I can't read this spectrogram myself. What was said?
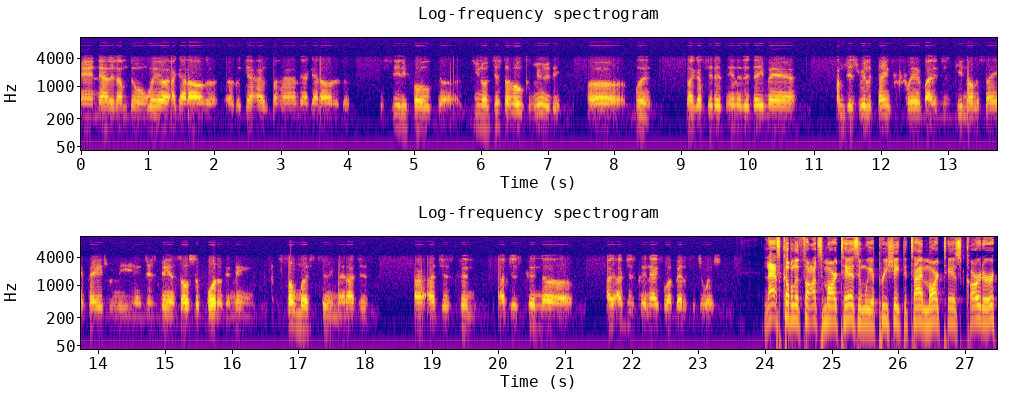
And now that I'm doing well, I got all the other guys behind me. I got all of the, the city folk, the, you know, just the whole community. Uh, but like I said, at the end of the day, man, I'm just really thankful for everybody just getting on the same page with me and just being so supportive. It means so much to me, man. I just, I, I just couldn't, I just couldn't, uh, I, I just couldn't ask for a better situation. Last couple of thoughts, Martez, and we appreciate the time. Martez Carter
